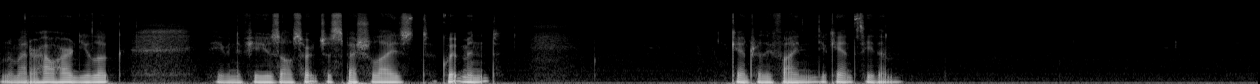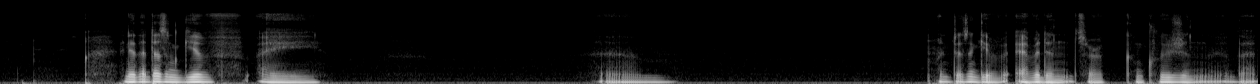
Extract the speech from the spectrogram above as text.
no matter how hard you look, even if you use all sorts of specialized equipment. You can't really find, you can't see them. And yet that doesn't give a um, it doesn't give evidence or conclusion that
